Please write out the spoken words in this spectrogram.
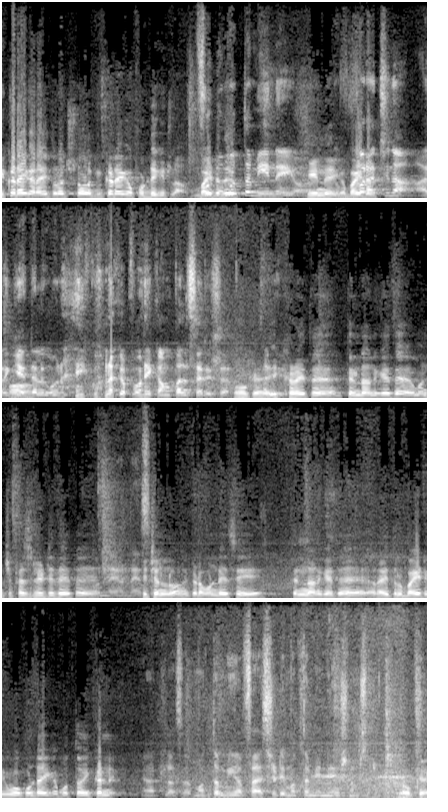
ఇక్కడే ఇక రైతులు వచ్చిన వాళ్ళకి ఇక్కడే ఇక ఫుడ్ ఇట్లా బయట గేదెలు కొనకపోయి కంపల్సరీ సార్. ఓకే ఇక్కడైతే తినడానికి అయితే మంచి ఫెసిలిటీస్ అయితే కిచెన్లో ఇక్కడ వండేసి తినడానికి అయితే రైతులు బయటకు పోకుండా ఇక మొత్తం ఇక్కడనే. అట్లా సార్. మొత్తం ఇక ఫెసిలిటీ మొత్తం ఈయనే చేసినాం సార్. ఓకే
